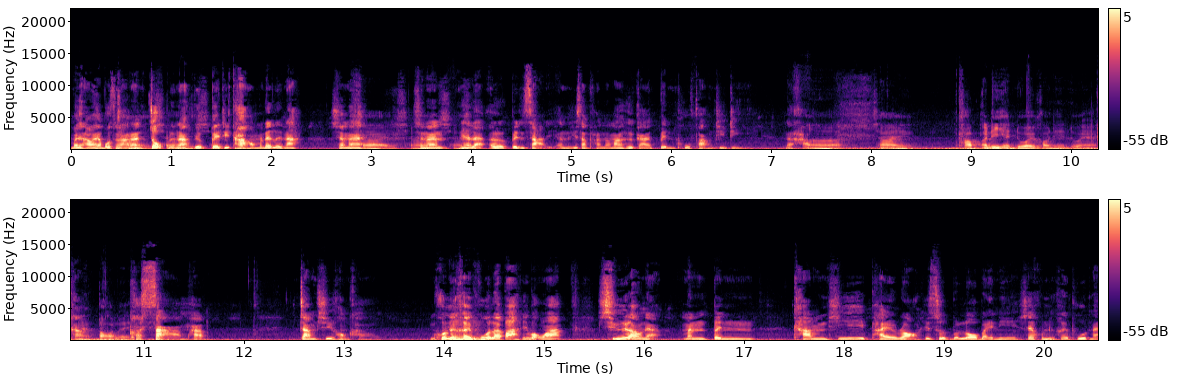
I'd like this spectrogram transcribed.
มันจะทำให้บทสนทนานั้นใช่จบเลยนะใช่หรือเปลี่ยนทิศทางของมันได้เลยนะใช่ไหมใช่ใช่ฉะนั้นใช่เนี่ยแหละเออเป็นศาสตร์อีกอันหนึงที่สำคัญมากๆคือการเป็นผู้ฟังที่ดีนะครับอ่าใช่ครับ อันนี้เห็นด้วยข้อนี้เห็นด้วยฮะครับอะต่อเลย ข้อสามครับจำชื่อของเขาคนหนึ่งอืมเคยพูดแล้วป่ะที่บอกว่า ชื่อเราเนี่ย มันเป็น คำที่ไพเราะที่สุดบนโลกใบนี้ ใช่คนหนึ่งเคยพูดไหม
